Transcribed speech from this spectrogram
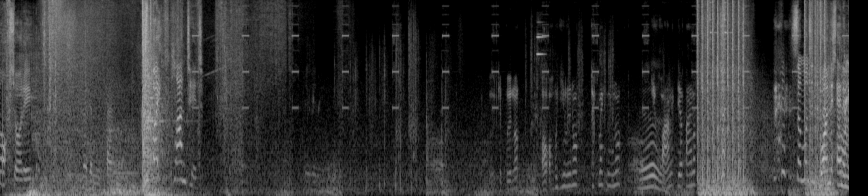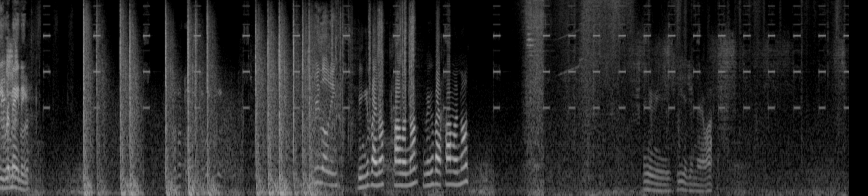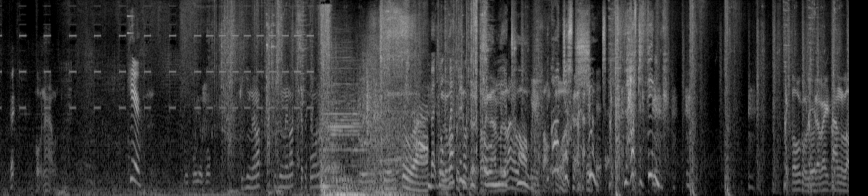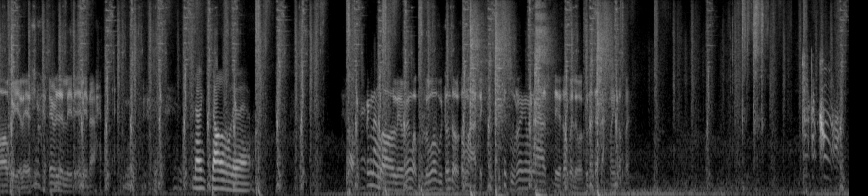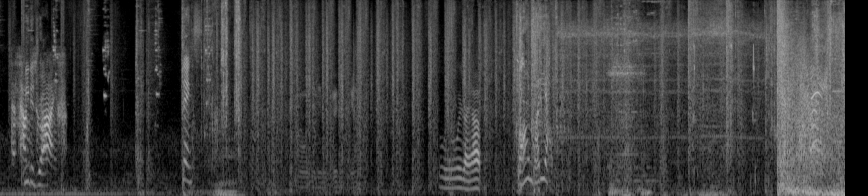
Not sorry. น่าจะมีแฟน Spike planted. นี่นี่นี่เออเก็บปืนน็อตออกออกไปยิงเลยน็อตจักแม็กหนึ่งน็อตเออยิงขวานิดเดียวตายน็อต Someone's in One front of enemy spawn. remaining. โอ้น็อตตัวน็อตตัวน็อต Reloading. บินขึ้นไปน็อตข้ามมันน็อตบินขึ้นไปข้ามมันน็อต ไม่มีที่อยู่ไหนวะโผล่หน้าหมด Here. อยู่กูอยู่กูพี่ยิงเลยน็อตพี่ยิงเลยน็อตจะไปกลัวนะยิงสวย But your รู้ว่ากู weapon ชอบเดิน is เข้าไปนะมัน only a ลั่งรอ tool. กูอยู่สอง You ตัว can't just shoot. You have to think. เขากับเลยแล้วแม่งนั่งรอกูอยู่เลยเอ้ยไม่ใช่เลยเอเลน่านั่งจ้องเลยอะต่อให้ แม่งนั่งรอเลยแม่งแบบรู้ว่ามึงต้องโดดเข้ามาแต่แค่กูแม่งไม่น่าเดินเข้าไปเลยว่ะกูน่าจะดักแม่งกลับไป Need a drop. Thanks. โอ้ยนี่มันเล่นอย่างเงี้ยอุ้ยอุ้ยไรอัพ Bomb buddy out.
